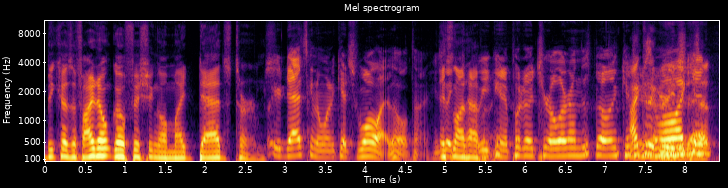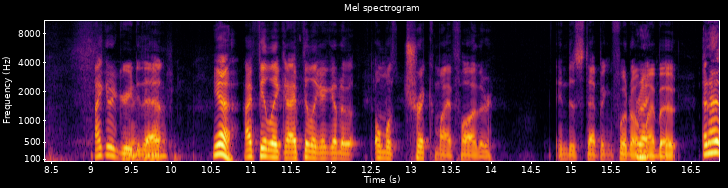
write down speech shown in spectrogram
because if I don't go fishing on my dad's terms, Well, your dad's gonna want to catch walleye the whole time. He's It's like, not Are happening. you gonna put a trailer on this boat and catch I me could agree walleye, to kid? that. I could agree That to that. happen. yeah, I feel like I feel like I gotta almost trick my father into stepping foot on Right. my boat. and I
